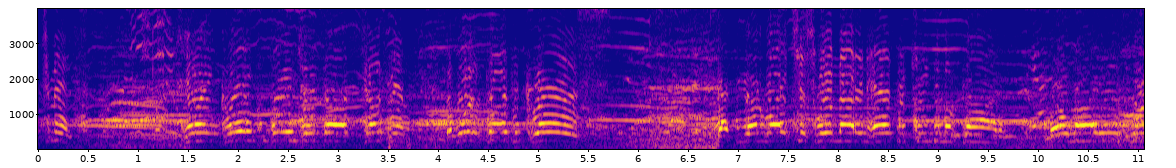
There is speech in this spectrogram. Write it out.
judgment. You're in great danger of God's judgment. The Word of God declares that the unrighteous will not inherit the kingdom of God. No liars, no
